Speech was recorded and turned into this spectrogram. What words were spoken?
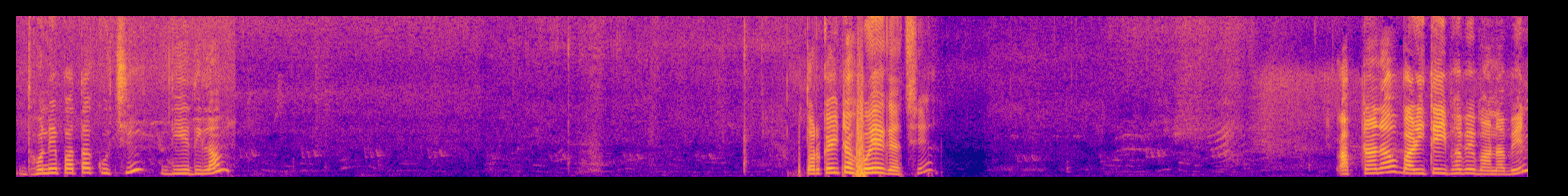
ধনে পাতা কুচি দিয়ে দিলাম। তরকারিটা হয়ে গেছে। আপনারাও বাড়িতে এইভাবে বানাবেন।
